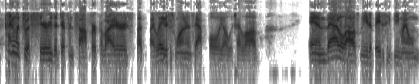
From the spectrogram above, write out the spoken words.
kind of went through a series of different software providers, but my latest one is Appfolio, which I love. And that allows me to basically be my own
